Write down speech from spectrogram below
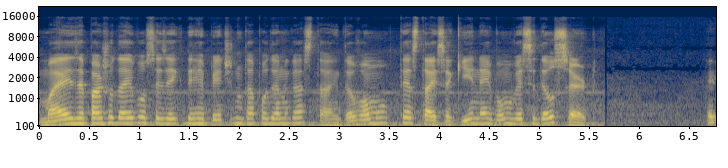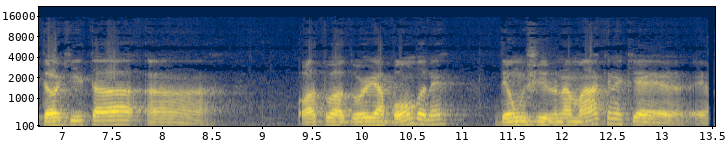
mas é para ajudar aí vocês aí que de repente não está podendo gastar. Então vamos testar isso aqui, né? E vamos ver se deu certo. Então aqui está o atuador e a bomba, né? Deu um giro na máquina que é, é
